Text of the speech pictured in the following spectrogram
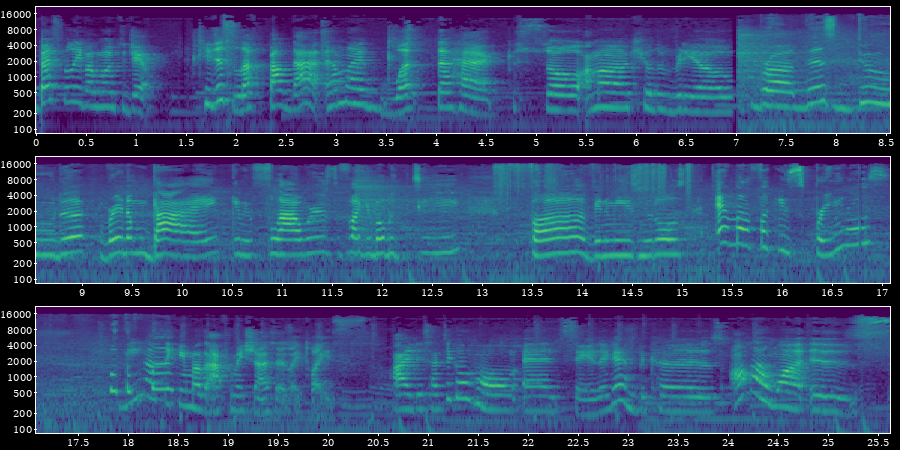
best believe I'm going to jail. He just left about that and I'm like, what the heck? So I'm gonna kill the video. Bro, this dude, random guy, gave me flowers, fucking bubble tea, pho, Vietnamese noodles, and motherfucking spring rolls. What Me not thinking about the affirmation I said like twice. I decided to go home and say it again because all I want is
